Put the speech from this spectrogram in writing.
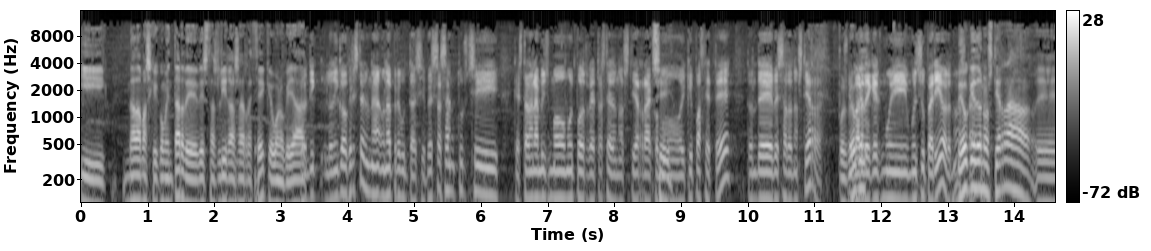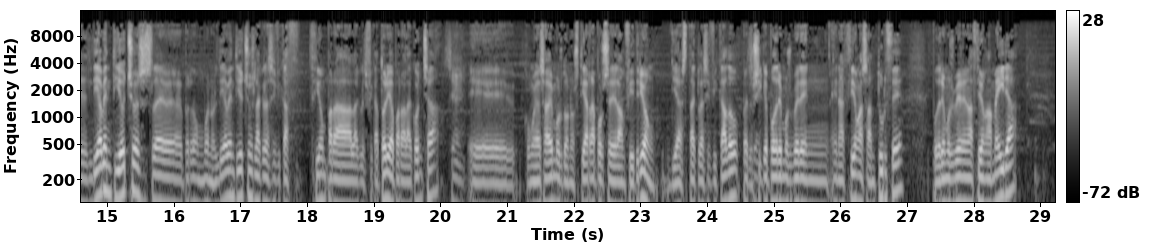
Y nada más que comentar de, de estas ligas RC, que bueno, que ya... Lo, único, Cristian, una, una pregunta. Si ves a Santurci, que están ahora mismo muy por detrás de Donostierra como equipo ACT, ¿dónde ves a Donostierra? Pues veo que- de que es muy, muy superior, ¿no? Veo que Donostierra eh, el día 28 es eh, perdón, bueno, el día 28 es la clasificación para la clasificatoria para la Concha. Sí. Eh, como ya sabemos, Donostierra por ser el anfitrión ya está clasificado, pero sí, que podremos ver en, en acción a Santurce, podremos ver en acción a Meira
